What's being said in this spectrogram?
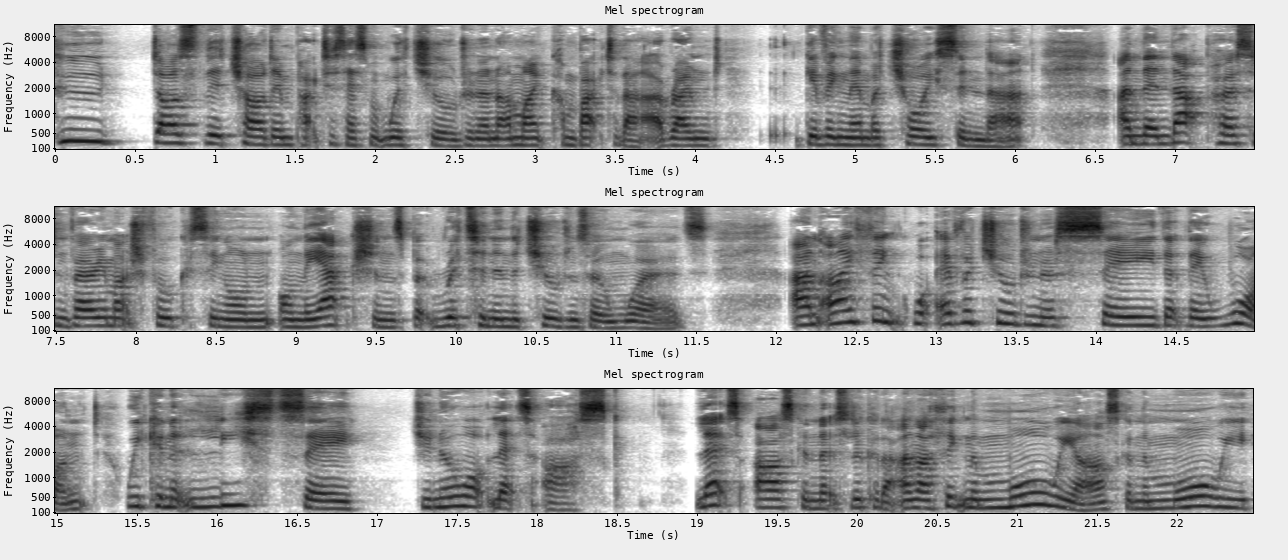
who does the child impact assessment with children and i might come back to that around giving them a choice in that. And then that person very much focusing on on the actions but written in the children's own words. And i think whatever children say that they want we can at least say do you know what? Let's ask let's ask and let's look at that and i think the more we ask and the more we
